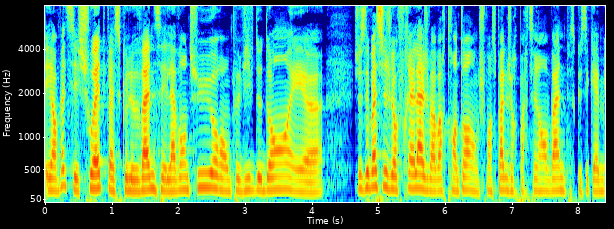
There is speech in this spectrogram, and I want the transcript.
Et en fait, c'est chouette parce que le van, c'est l'aventure, on peut vivre dedans. Et je sais pas si je le referai là, je vais avoir 30 ans, donc je pense pas que je repartirai en van parce que c'est quand même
